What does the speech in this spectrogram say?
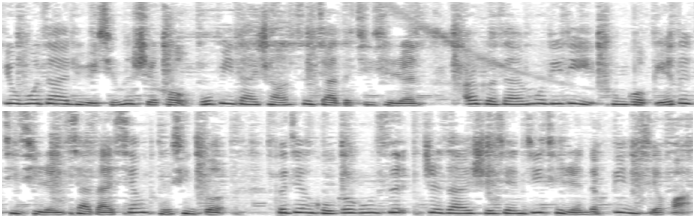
用户在旅行的时候不必带上自家的机器人，而可在目的地通过别的机器人下载相同性格。可见，谷歌公司志在实现机器人的便携化。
